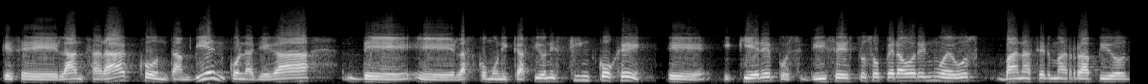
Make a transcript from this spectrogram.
que se lanzará con también con la llegada de eh, las comunicaciones 5G. Eh, y quiere, pues dice, estos operadores nuevos van a ser más rápidos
